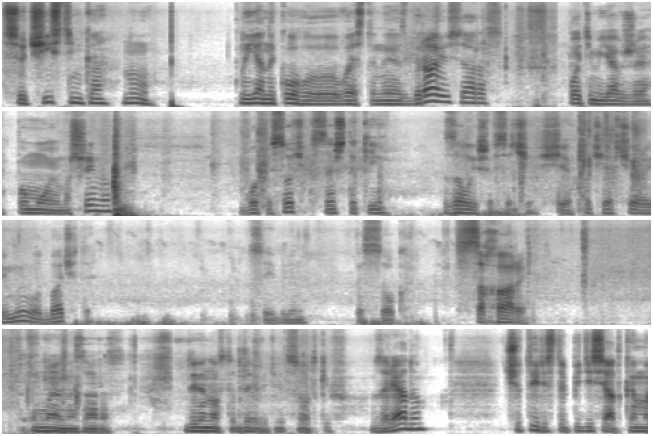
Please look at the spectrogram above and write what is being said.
Все чистенько. Ну, Ну я нікого вести не збираюсь зараз. Потім я вже помою машину, бо пісочок все ж таки залишився ще-. Хоч я вчора і мив, от бачите. Цей, блін, пісок. З Сахари. У мене зараз 99% заряду. 450 км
